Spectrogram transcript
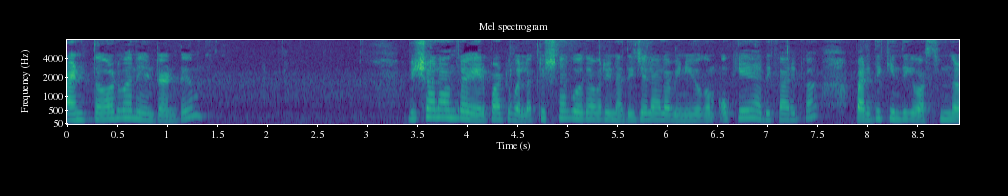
అండ్ థర్డ్ వన్ ఏంటంటే విశాలాంధ్ర ఏర్పాటు వల్ల కృష్ణా గోదావరి నదీ జలాల వినియోగం ఒకే అధికారిక పరిధి కిందికి వస్తుండ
